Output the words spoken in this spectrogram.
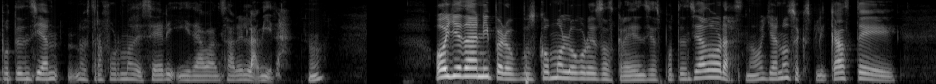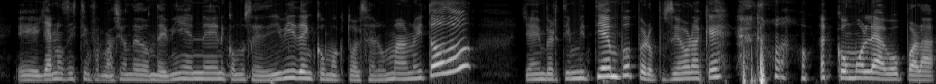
potencian nuestra forma de ser y de avanzar en la vida. ¿no? Oye, Dani, pero pues ¿cómo logro esas creencias potenciadoras? ¿No? Ya nos explicaste, eh, ya nos diste información de dónde vienen, cómo se dividen, cómo actúa el ser humano y todo. Ya invertí mi tiempo, pero pues ¿y ahora qué? ¿Cómo le hago para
